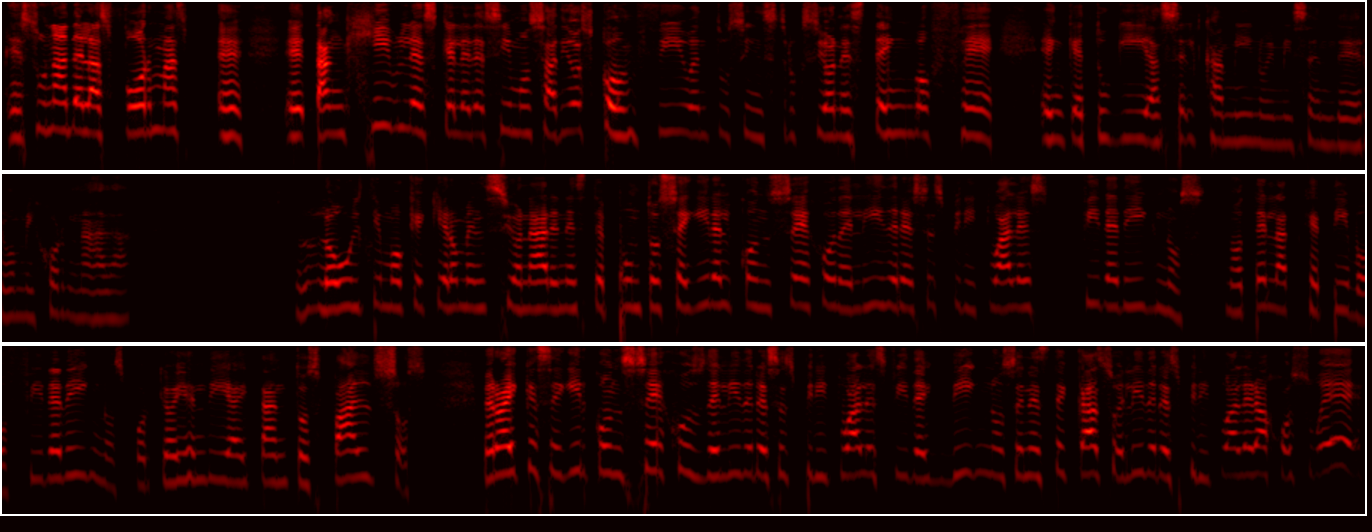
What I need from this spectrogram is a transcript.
Es una de las formas eh, eh, tangibles que le decimos a Dios, confío en tus instrucciones, tengo fe en que tú guías el camino y mi sendero, mi jornada. Lo último que quiero mencionar en este punto, seguir el consejo de líderes espirituales fidedignos. Note el adjetivo, fidedignos, porque hoy en día hay tantos falsos, pero hay que seguir consejos de líderes espirituales fidedignos. En este caso, el líder espiritual era Josué.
